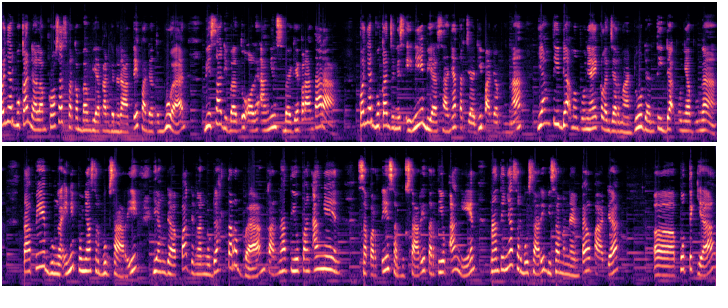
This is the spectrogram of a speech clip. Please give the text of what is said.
Penyerbukan dalam proses perkembangbiakan generatif pada tumbuhan bisa dibantu oleh angin sebagai perantara. Penyerbukan jenis ini biasanya terjadi pada bunga yang tidak mempunyai kelenjar madu dan tidak punya bunga. Tapi bunga ini punya serbuk sari yang dapat dengan mudah terbang karena tiupan angin. Seperti serbuk sari tertiup angin, nantinya serbuk sari bisa menempel pada uh, putik ya,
